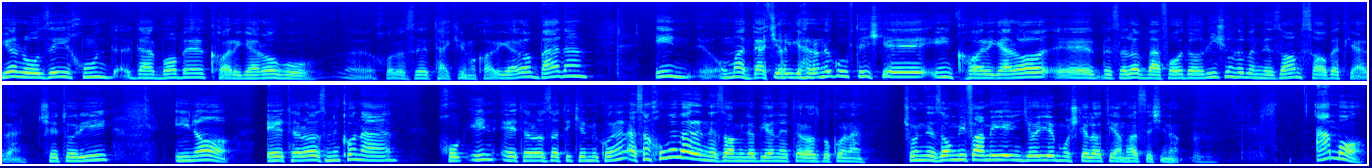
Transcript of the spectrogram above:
یه روزه ای خوند در باب کارگرا و خلاصه تکریم کارگرا. بعدم این اومد دجالگرانه گفتش که این کارگرا به صلاح وفاداریشون رو به نظام ثابت کردن. چطوری؟ اینا اعتراض می‌کنن؟ خب این اعتراضاتی که می‌کنن اصلا خوبه برای نظام اینا بیان اعتراض بکنن. چون نظام می‌فهمه اینجا یه مشکلاتی هم هستش اینا. اما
